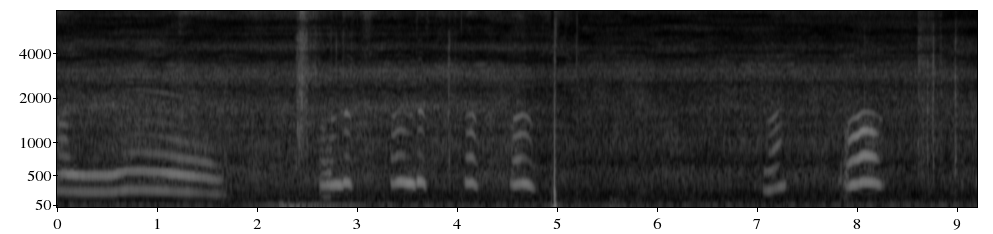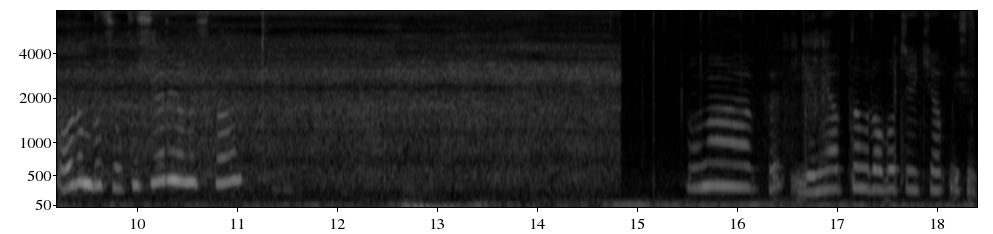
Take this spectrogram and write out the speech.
Hayır. Aldık, aldık. Al, al. Lan. Aa. Oğlum bu çok işe yarıyormuş lan. Ana yeni yaptığım robotu ilk yapmışım.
